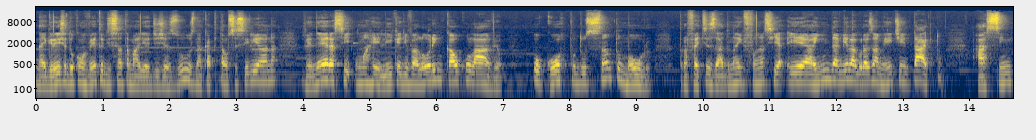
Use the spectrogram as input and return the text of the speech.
na igreja do convento de Santa Maria de Jesus, na capital siciliana, venera-se uma relíquia de valor incalculável, o corpo do Santo Mouro, profetizado na infância e é ainda milagrosamente intacto Assim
